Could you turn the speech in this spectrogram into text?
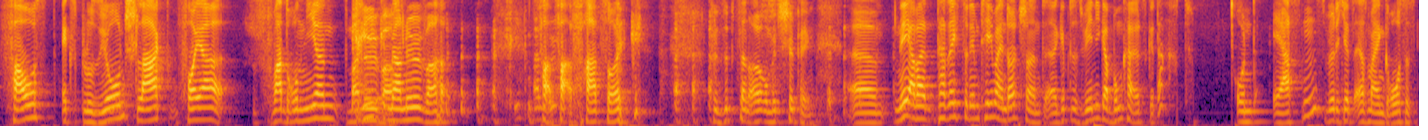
Faust, Explosion, Schlag, Feuer, Schwadronieren, Manöver. Krieg, Manöver. Fa Fa Fahrzeug. Für 17 Euro mit Shipping. ähm, nee, aber tatsächlich zu dem Thema in Deutschland äh, gibt es weniger Bunker als gedacht. Und erstens würde ich jetzt erstmal ein großes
